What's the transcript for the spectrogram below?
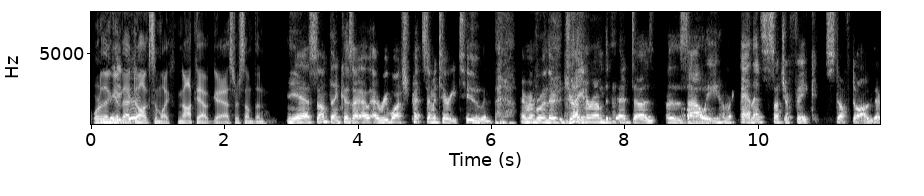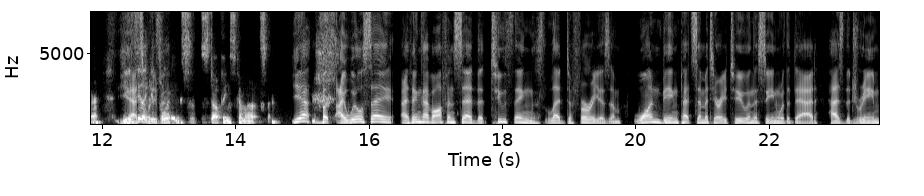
or they They give that did. dog some like knockout gas or something. Yeah, something. Because I, I rewatched Pet Sematary 2, and I remember when they're dragging around the dead uh, uh, Zowie. I'm like, man, that's such a fake stuffed dog there. You yeah, can see like its bad. legs, stuffings come out. So. Yeah, but I will say, I think I've often said that two things led to furryism. One being Pet Sematary 2 in the scene where the dad has the dream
